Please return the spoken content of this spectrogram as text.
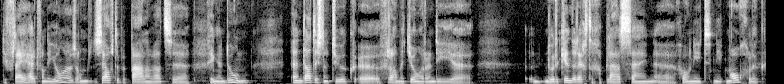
die vrijheid van de jongens... om zelf te bepalen wat ze gingen doen. En dat is natuurlijk uh, vooral met jongeren die uh, door de kinderrechten geplaatst zijn... gewoon niet, niet mogelijk.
